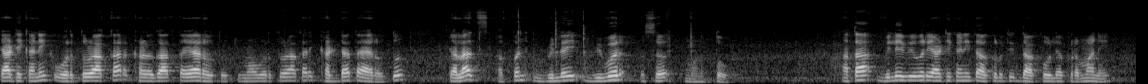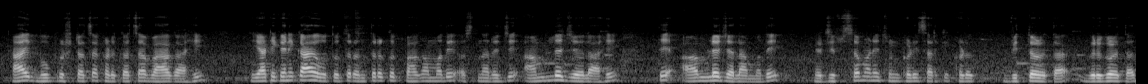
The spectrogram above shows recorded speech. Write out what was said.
त्या ठिकाणी एक वर्तुळाकार खळगा तयार होतो किंवा वर्तुळाकार एक खड्डा तयार होतो. त्यालाच आपण विलय विवर असं म्हणतो. आता विलय विवर या ठिकाणी त्या आकृतीत दाखवल्याप्रमाणे हा एक भूपृष्ठाचा खडकाचा भाग आहे. या ठिकाणी काय होतं तर अंतर्गत भागामध्ये असणारे जे आम्ल जल आहे ते आम्ल जलामध्ये जिप्सम आणि चुनखडीसारखे खडक वितळतात विरघळतात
